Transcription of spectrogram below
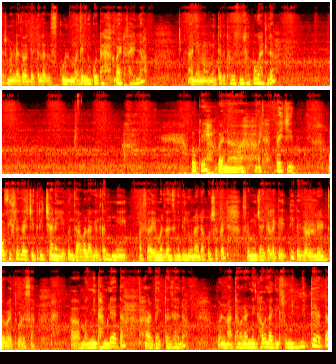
तर म्हणलं जाऊ द्या त्याला स्कूलमध्ये नको टा पाठवायला. आणि मग मी त्याला थोडंसं झोपू घातलं. ओके पण आता जायची ऑफिसला जायची तर इच्छा नाही आहे पण जावं लागेल कारण मी असं इमर्जन्सीमध्ये लिहून नाही टाकू शकत. सो मी विचार केला की ठीक आहे चलो लेट जाऊ आहे थोडंसं मग मी थांबले आता अर्धा एक तास झालं. पण आता मला निघावं लागेल सो मी निघते आता.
